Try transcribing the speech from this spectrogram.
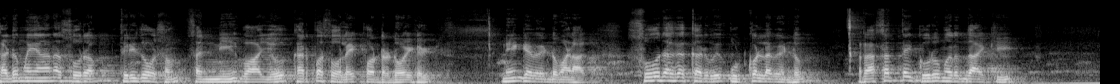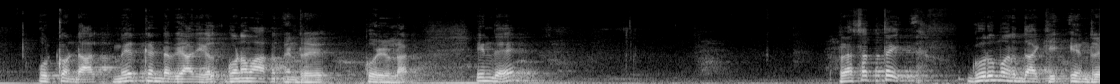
கடுமையான சுரம் திரிதோஷம் சன்னி வாயு கற்பசோலை போன்ற நோய்கள் நீங்க வேண்டுமானால் சூதக கருவு உட்கொள்ள வேண்டும். ரசத்தை குருமருந்தாக்கி உட்கொண்டால் மேற்கண்ட வியாதிகள் குணமாகும் என்று கூறியுள்ளார். இந்த ரசத்தை குருமருந்தாக்கி என்று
